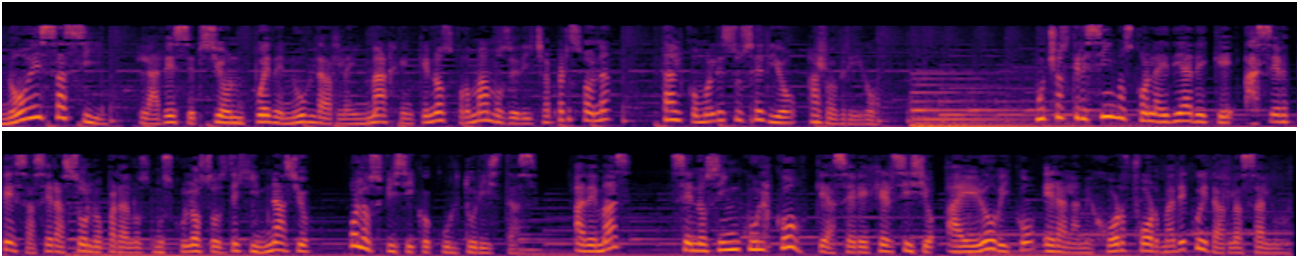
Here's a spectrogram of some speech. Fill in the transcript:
no es así, la decepción puede nublar la imagen que nos formamos de dicha persona, tal como le sucedió a Rodrigo. Muchos crecimos con la idea de que hacer pesas era solo para los musculosos de gimnasio o los físico-culturistas. Además, se nos inculcó que hacer ejercicio aeróbico era la mejor forma de cuidar la salud.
